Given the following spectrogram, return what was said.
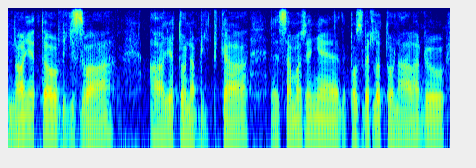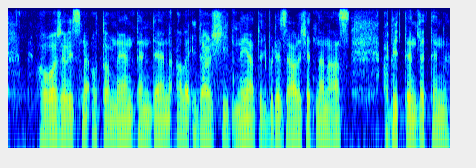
No, je to výzva, a je to nabídka. Samozřejmě pozvedlo to náladu, Hovořili jsme o tom nejen ten den, ale i další dny a teď bude záležet na nás, aby tenhle ten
